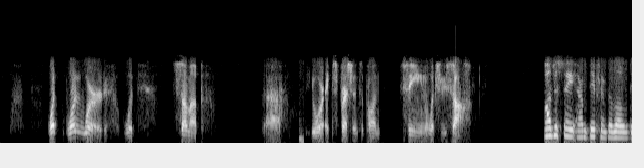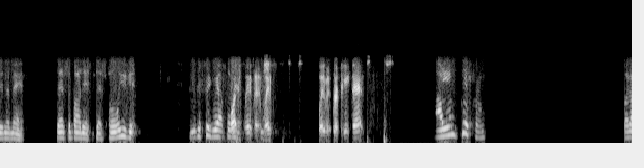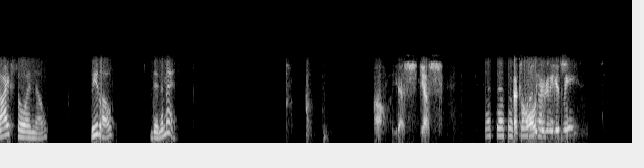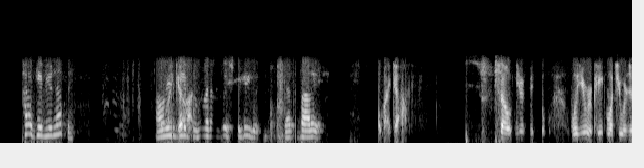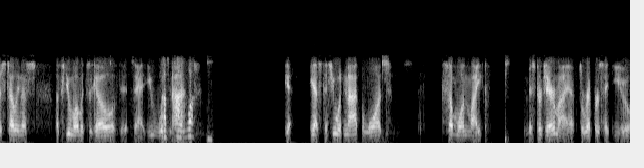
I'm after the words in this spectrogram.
what one word would sum up uh, your expressions upon seeing what you saw. I'll just say I'm different below than the man. That's about it. That's all you get. You can figure out the What? rest. Wait a minute. Wait. Wait a minute. Repeat that. I am different, but I saw and know below than the man. Oh yes, yes. That's that's, That's all you're going to give me. I'll give you nothing. I Oh only my give the one I wish to be with. That's about it. Oh my God. So you will you repeat what you were just telling us a few moments ago that, you would About not what? yes, that you would not want someone like Mr. Jeremiah to represent you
